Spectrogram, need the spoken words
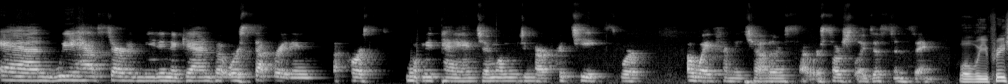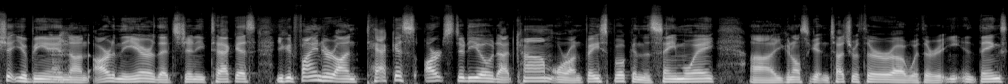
and we have started meeting again. But we're separating, of course, when we paint and when we do our critiques. We're away from each other, so we're socially distancing. Well, we appreciate you being on Art in the Air. That's Jenny Takis. You can find her on takisartstudio.com or on Facebook in the same way. Uh, you can also get in touch with her uh, with her things.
